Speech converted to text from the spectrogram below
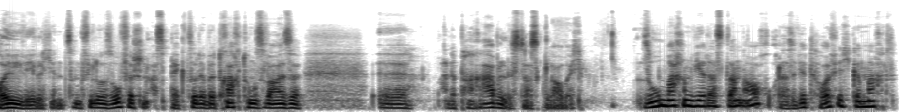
Heuwegelchen, zum philosophischen Aspekt, zu der Betrachtungsweise. Äh, eine Parabel ist das, glaube ich. So machen wir das dann auch, oder es wird häufig gemacht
